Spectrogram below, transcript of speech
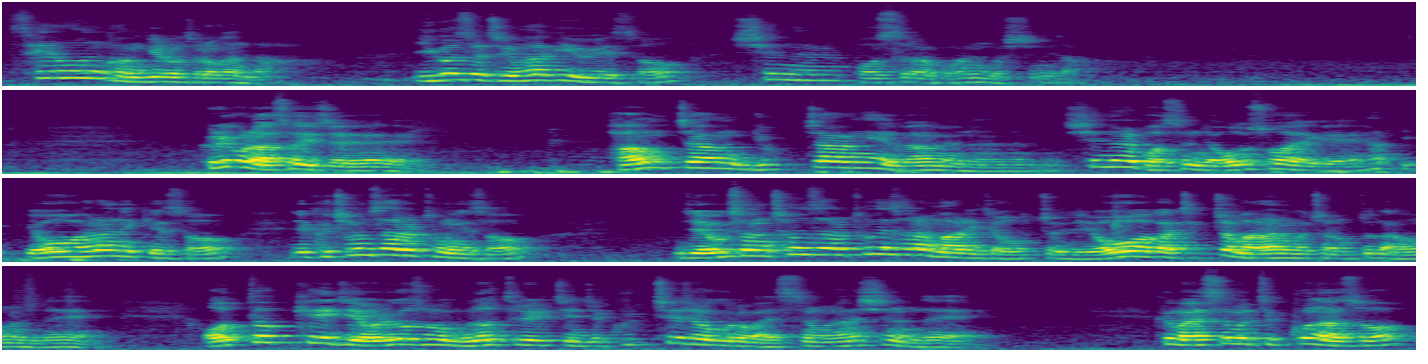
새로운 관계로 들어간다. 이것을 지금 하기 위해서 신을 벗으라고 하는 것입니다. 그리고 나서 이제 다음 장 6장에 의하면은 신을 벗은 여호수아에게 하- 여호와 하나님께서 이제 그 천사를 통해서 이제 여기서는 천사를 통해서란 말이 이제 없죠. 이제 여호와가 직접 말하는 것처럼 또 나오는데 어떻게 이제 여리고성을 무너뜨릴지 이제 구체적으로 말씀을 하시는데 그 말씀을 듣고 나서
